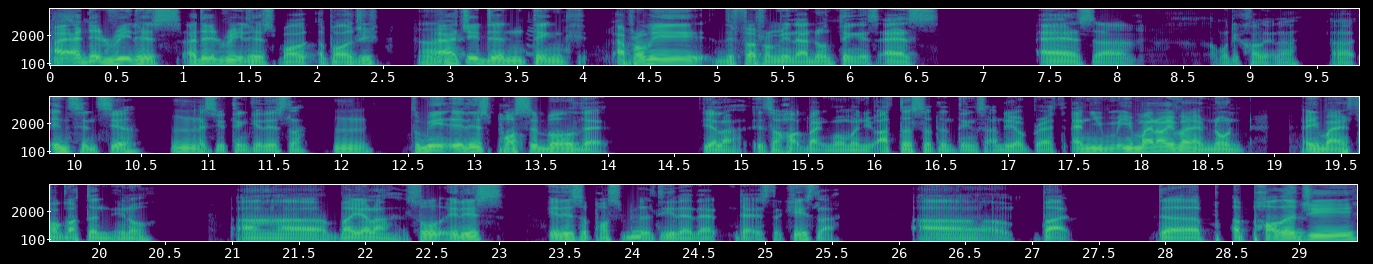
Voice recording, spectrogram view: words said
I, I did read his I did read his apology. Uh, I actually didn't think I probably differ from you. and I don't think it's as as uh what do you call it lah? Uh, insincere mm, as you think it is lah. mm, To me, it is possible that yeah lah, it's a hot mic moment. You utter certain things under your breath, and you you might not even have known, and you might have forgotten. You know, uh, but yeah lah. So it is it is a possibility that that, that is the case lah. Uh, but the apology.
